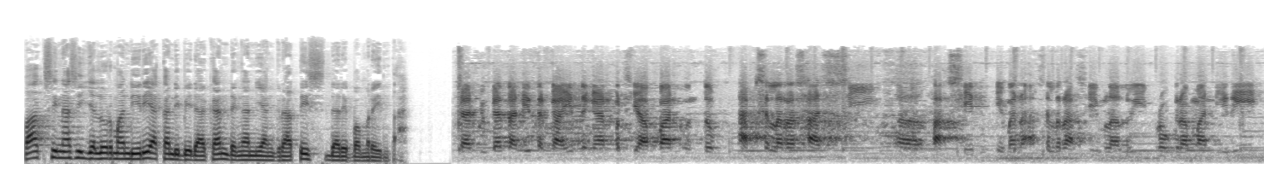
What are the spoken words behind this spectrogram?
vaksinasi jalur mandiri akan dibedakan dengan yang gratis dari pemerintah. Dan juga tadi terkait dengan persiapan untuk akselerasi uh, vaksin, di mana akselerasi melalui program mandiri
